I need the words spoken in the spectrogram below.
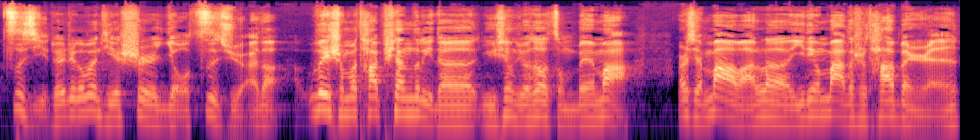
自己对这个问题是有自觉的。为什么他片子里的女性角色总被骂？而且骂完了，一定骂的是他本人。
